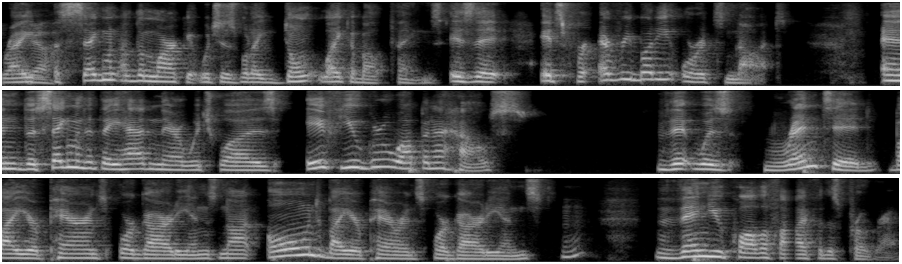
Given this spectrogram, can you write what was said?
right? Yeah. A segment of the market, which is what I don't like about things, is that it's for everybody or it's not. And the segment that they had in there, which was if you grew up in a house that was rented by your parents or guardians, not owned by your parents or guardians, Mhm. then you qualify for this program.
